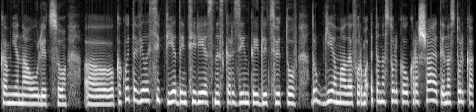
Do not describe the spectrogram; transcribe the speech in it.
ко мне на улицу, э, какой-то велосипед интересный с корзинкой для цветов, другие малая форма. Это настолько украшает и настолько,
